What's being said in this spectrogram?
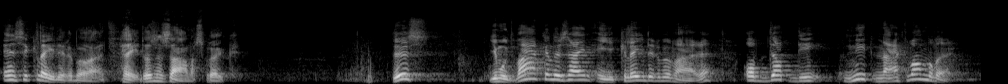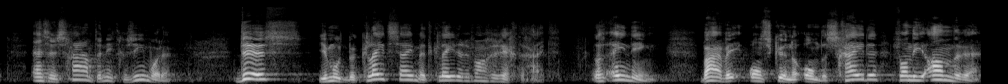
en zijn klederen bewaart. Hey, dat is een zaligspreuk. Dus je moet wakender zijn en je klederen bewaren, opdat die niet naakt wandelen en zijn schaamte niet gezien worden. Dus je moet bekleed zijn met klederen van gerechtigheid. Dat is één ding. Waar we ons kunnen onderscheiden van die anderen.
